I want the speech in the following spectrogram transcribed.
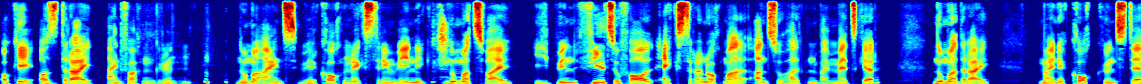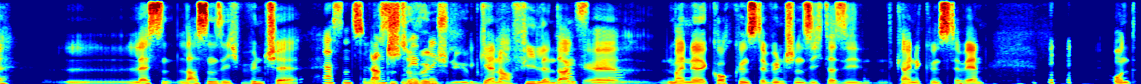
Okay, aus drei einfachen Gründen. Nummer eins, wir kochen extrem wenig. Nummer zwei, ich bin viel zu faul, extra nochmal anzuhalten beim Metzger. Nummer drei, meine Kochkünste lassen, lassen sich Wünsche Lassen zu Lassen wünschen zu übrig. wünschen übrig. Genau, vielen Dank. Lassen Äh, wir. meine Kochkünste wünschen sich, dass sie keine Künste wären. Und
